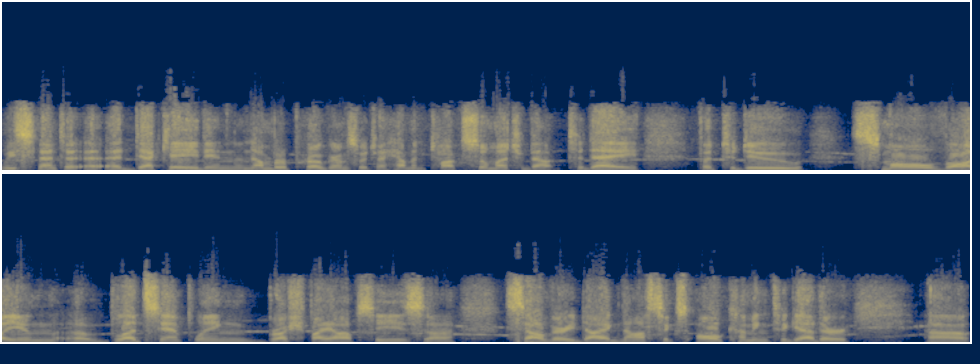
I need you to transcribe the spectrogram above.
We spent a, a, decade in a number of programs, which I haven't talked so much about today, but to do small volume of blood sampling, brush biopsies, uh, salivary diagnostics, all coming together uh,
